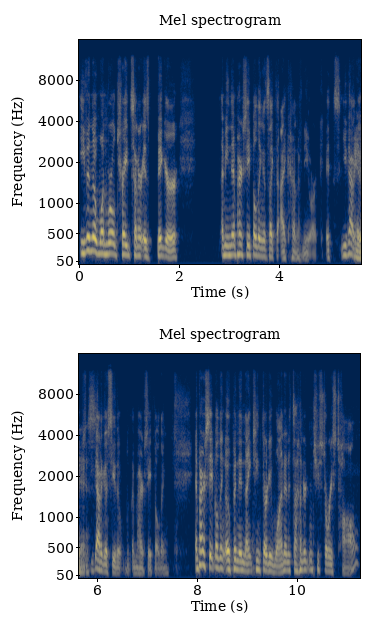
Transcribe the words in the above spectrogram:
even though One World Trade Center is bigger, I mean, the Empire State Building is like the icon of New York. It's you gotta go, you gotta go see the Empire State Building. Empire State Building opened in 1931, and it's 102 stories tall.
